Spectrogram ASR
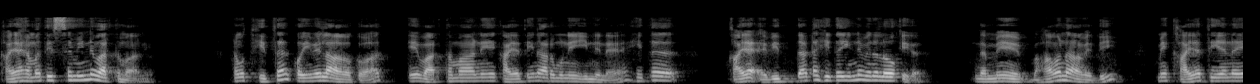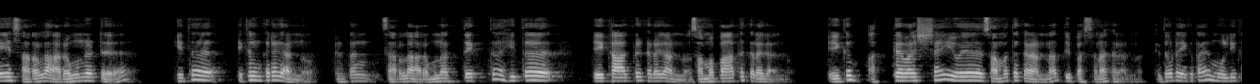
කය හැමතිස්සෙම ඉන්නේ වර්තමානයේ. නමුත් හිත කොයි වෙලාවකවත් ඒ වර්තමානයේ කය තියෙන අරමුණේ ඉන්නේ නැහැ. හිත කය ඇවිද්දට හිත ඉන්නේ වෙන ලෝකෙක. දැන් මේ භාවනාවේදී මේ කය තියෙන ඒ සරල අරමුණට හිත එකඟ කරගන්නවා. නැත්නම් සරල අරමුණත් එක්ක හිත ඒකාග්‍ර කරගන්නවා. සමපාත කරගන්නවා. ඒක අත්‍යවශ්‍යයි ඔය සමත කරන්නත් විපස්සනා කරන්නත්. එතකොට ඒක තමයි මූලික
